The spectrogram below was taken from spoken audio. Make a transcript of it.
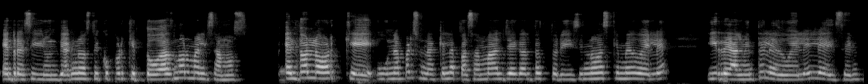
en recibir un diagnóstico porque todas normalizamos el dolor que una persona que la pasa mal llega al doctor y dice, no, es que me duele, y realmente le duele y le dicen,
